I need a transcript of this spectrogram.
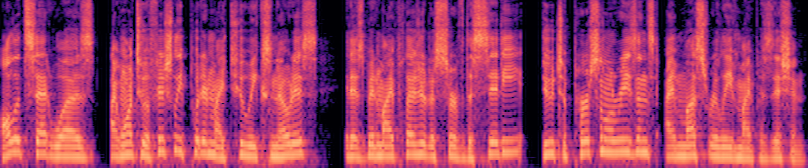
All it said was, I want to officially put in my two weeks' notice. It has been my pleasure to serve the city. Due to personal reasons, I must relieve my position.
